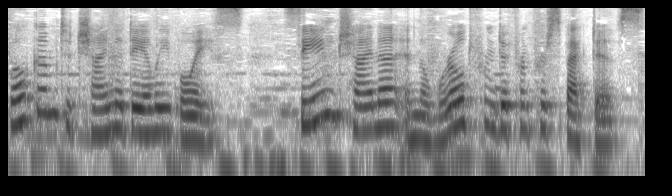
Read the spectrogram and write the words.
Welcome to China Daily Voice, seeing China and the world from different perspectives.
